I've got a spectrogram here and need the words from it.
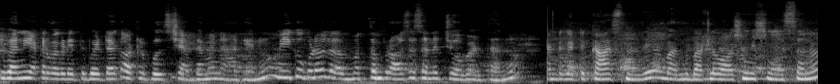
ఇవన్నీ ఎక్కడెక్కడ ఎత్తిపెట్టాక అట్లా పులుసు చేద్దామని ఆగాను. మీకు కూడా మొత్తం ప్రాసెస్ అనేది చూపెడతాను. అంటు గట్టి కాస్తుంది. బట్టలు వాషింగ్ మిషన్ వేస్తాను.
